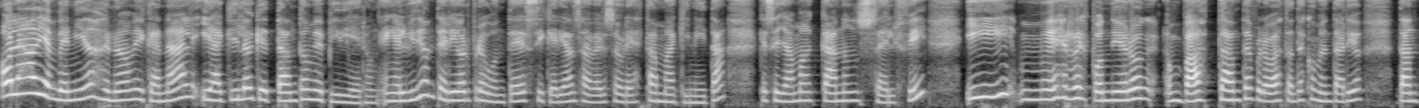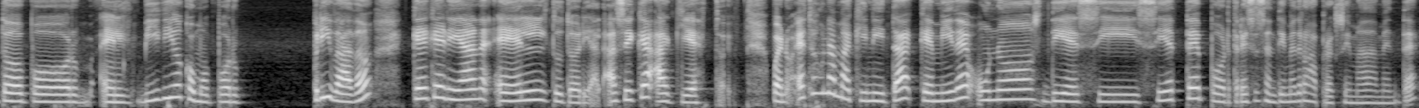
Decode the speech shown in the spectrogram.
Hola, bienvenidos de nuevo a mi canal y aquí lo que tanto me pidieron. En el vídeo anterior pregunté si querían saber sobre esta maquinita que se llama Canon Selfie y me respondieron bastante, pero bastantes comentarios tanto por el vídeo como por privado que querían el tutorial. Así que aquí estoy. Bueno, esta es una maquinita que mide unos 17 por 13 centímetros aproximadamente,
